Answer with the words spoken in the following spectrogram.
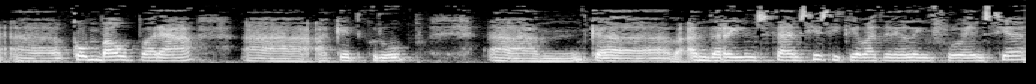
eh, com va operar eh, aquest grup eh, que en darrera instància sí que va tenir la influència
